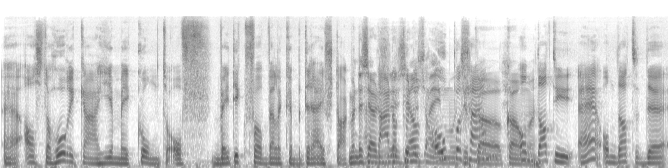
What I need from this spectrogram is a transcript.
uh, als de horeca hiermee komt, of weet ik veel welke bedrijfstak. Maar dan zouden ze daardoor kunnen ze open gaan, omdat, die, hè, omdat de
